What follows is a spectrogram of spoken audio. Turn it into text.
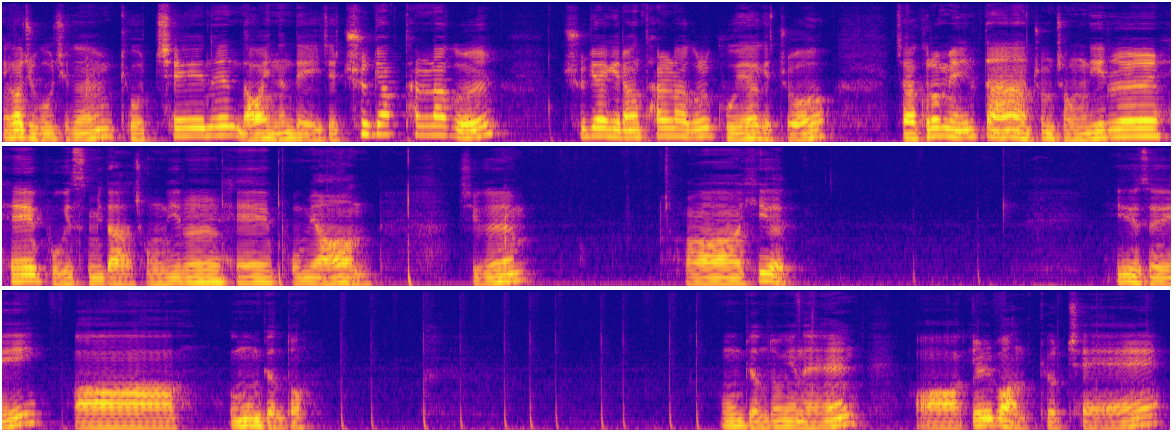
해가지고 지금 교체는 나와 있는데 이제 축약 탈락을 축약이랑 탈락을 구해야겠죠. 자 그러면 일단 좀 정리를 해 보겠습니다. 정리를 해 보면 지금 어, 히읗 히읗의 어, 음운 변동 음운 변동에는 어, 1번 교체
